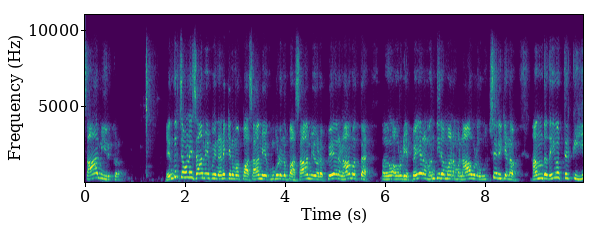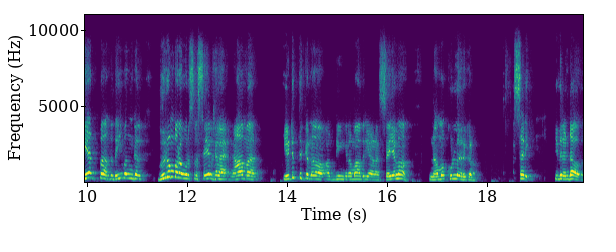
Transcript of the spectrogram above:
சாமி இருக்கணும். எந்திரிச்ச உடனே சாமியை போய் நினைக்கணுமப்பா? சாமியை கும்பிடணும்ப்பா. சாமியோட பேரை நாமத்தை அவருடைய பெயரை மந்திரமா நம்ம நாவல உச்சரிக்கணும். அந்த தெய்வத்துக்கு ஏற்ப அந்த தெய்வங்கள் விரும்புற ஒரு சில செயல்களை நாம எடுத்துக்கணும் அப்படிங்கிற மாதிரியான செயலும் நமக்குள்ள இருக்கணும். சரி இது ரெண்டாவது.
